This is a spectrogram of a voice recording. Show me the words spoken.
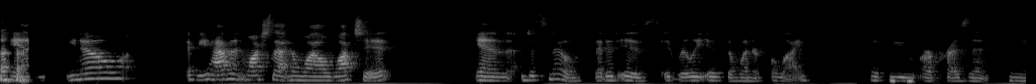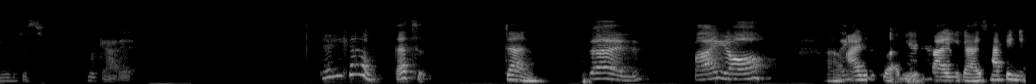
and you know, if you haven't watched that in a while, watch it, and just know that it is. It really is a wonderful life if you are present and you just look at it. There you go. That's it. done. Done. Bye, y'all. Thank I just love you. Bye, you guys. Happy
